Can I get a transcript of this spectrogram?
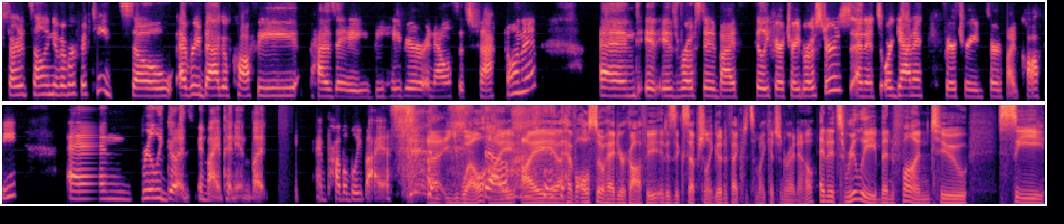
started selling November 15th. So every bag of coffee has a behavior analysis fact on it. And it is roasted by Philly Fair Trade Roasters, and it's organic, fair trade certified coffee, and really good, in my opinion. But I'm probably biased. uh, well, so. I, I have also had your coffee. It is exceptionally good. In fact, it's in my kitchen right now. And it's really been fun to see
